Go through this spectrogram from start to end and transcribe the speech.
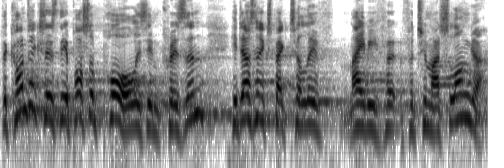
The context is the Apostle Paul is in prison. He doesn't expect to live maybe for, for too much longer.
